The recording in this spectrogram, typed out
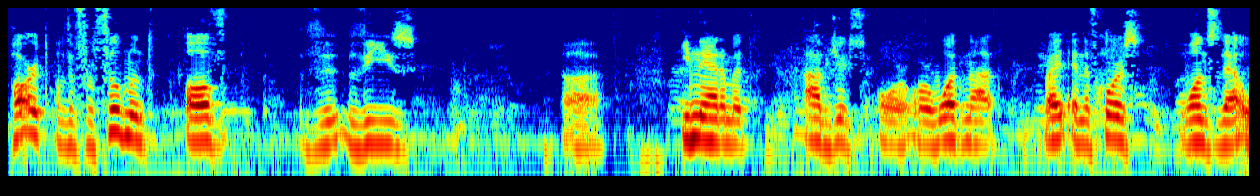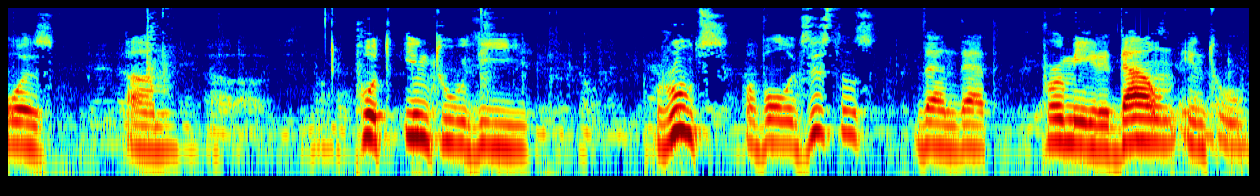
part of the fulfillment of the, these uh, inanimate objects or, or whatnot, right? And of course, once that was um, put into the roots of all existence, then that permeated down into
